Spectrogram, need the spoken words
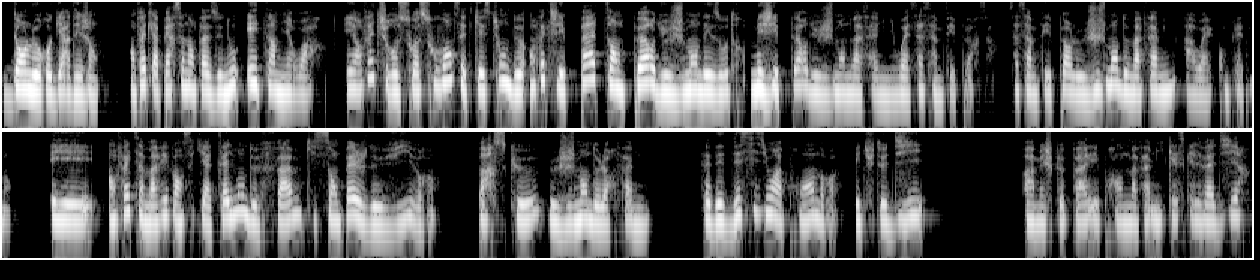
dans le regard des gens. En fait, la personne en face de nous est un miroir. Et en fait, je reçois souvent cette question de en fait, j'ai pas tant peur du jugement des autres, mais j'ai peur du jugement de ma famille. Ouais, ça ça me fait peur ça. Ça ça me fait peur le jugement de ma famille. Ah ouais, complètement. Et en fait, ça m'a fait penser qu'il y a tellement de femmes qui s'empêchent de vivre parce que le jugement de leur famille. Tu as des décisions à prendre et tu te dis ah mais je peux pas aller prendre ma famille, qu'est-ce qu'elle va dire?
